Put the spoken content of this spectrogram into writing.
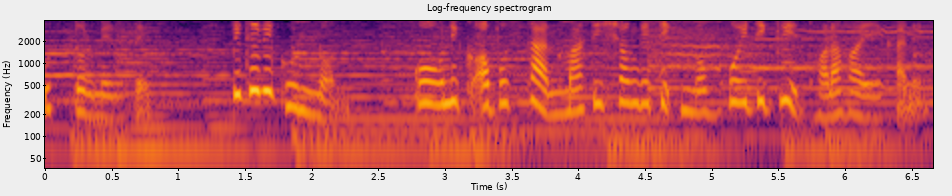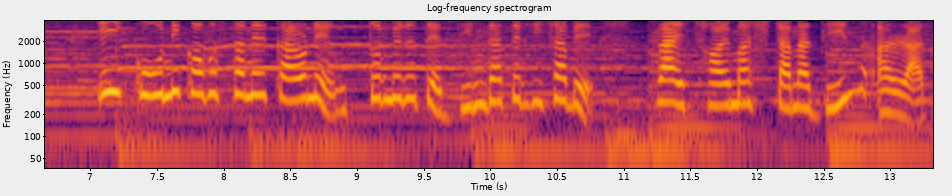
উত্তর মেরুতে। পৃথিবী ঘূর্ণন, কৌণিক অবস্থান মাটির সঙ্গে ঠিক নব্বই ডিগ্রি ধরা হয় এখানে। এই কৌণিক অবস্থানের কারণে উত্তর মেরুতে দিন রাতের হিসাবে প্রায় ছয় মাস টানা দিন আর রাত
